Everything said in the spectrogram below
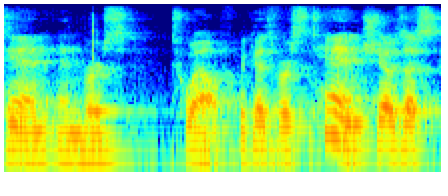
10 and verse 12. Because verse 10 shows us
